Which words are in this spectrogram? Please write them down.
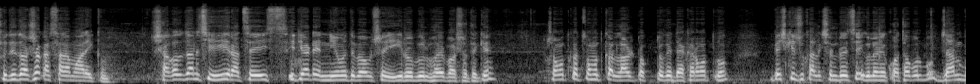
সুধী দর্শক আসসালামু আলাইকুম। স্বাগত জানাচ্ছি রাজশাহী সিটি হাটের নিয়মিত ব্যবসায়ী রবিউল ভাইয়ের বাসা থেকে। চমৎকার চমৎকার লাল টকটকে দেখার মতো বেশ কিছু কালেকশন রয়েছে এগুলো নিয়ে কথা বলব জানব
